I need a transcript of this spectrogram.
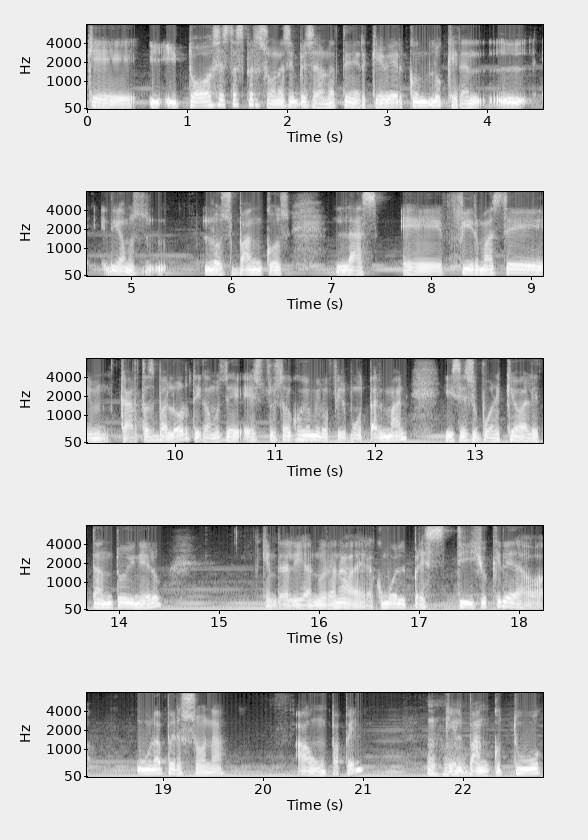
que y, y todas estas personas empezaron a tener que ver con lo que eran digamos los bancos las eh, firmas de cartas valor digamos de esto es algo que me lo firmó tal man y se supone que vale tanto dinero que en realidad no era nada era como el prestigio que le daba una persona a un papel que el banco tuvo,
